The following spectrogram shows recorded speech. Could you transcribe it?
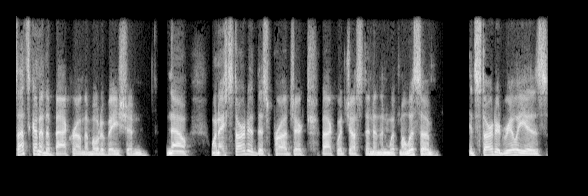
that's kind of the background, the motivation. Now, when I started this project back with Justin and then with Melissa, it started really as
